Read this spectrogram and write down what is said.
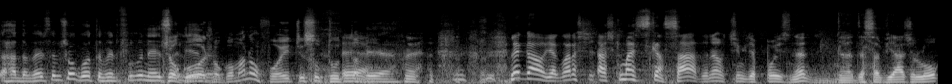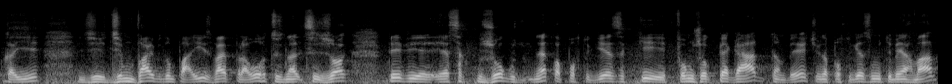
o Radamés também jogou também no Fluminense. Jogou, ali, né? jogou, mas não foi isso tudo também. É. Legal, e agora acho- que mais descansado, né? O time depois, né, dessa viagem louca aí, de, de um vibe de um país, vai para outros, né, se joga. Teve esse jogo né, com a portuguesa, que foi um jogo pegado também, o time da portuguesa muito bem armado.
